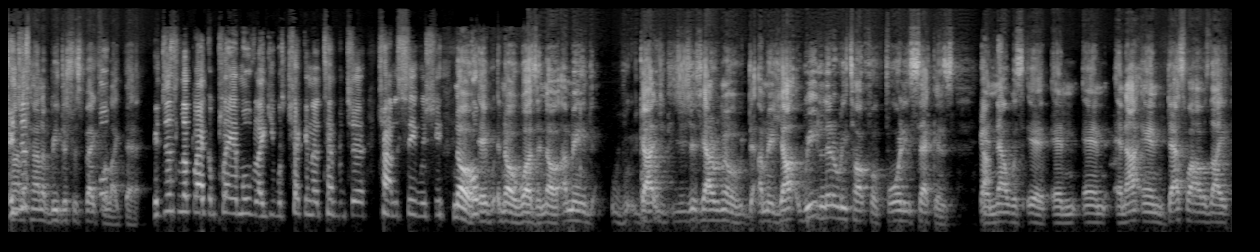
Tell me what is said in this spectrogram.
It trying just- to kind of be disrespectful like that. It just looked like a player move, like he was checking her temperature, trying to see what she. No, Oh. it, no, it wasn't. No, I mean, got you just got to remember. I mean, y'all, we literally talked for forty seconds, and that was it. And and and I and that's why I was like,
